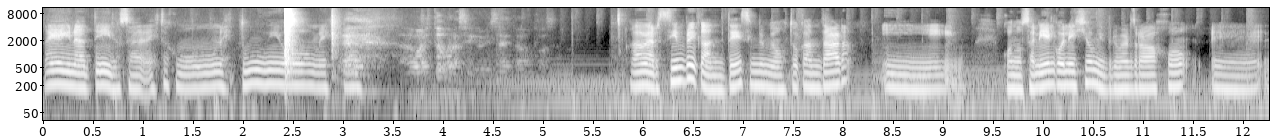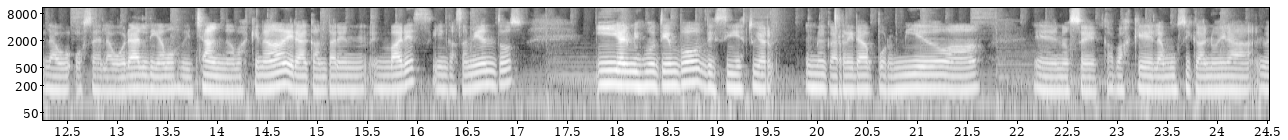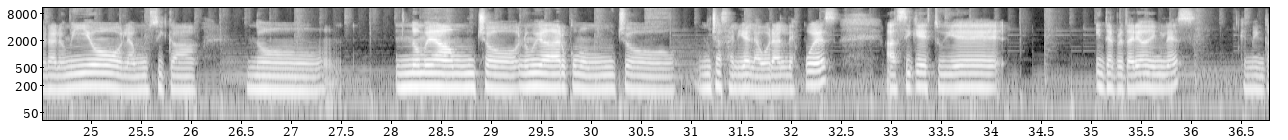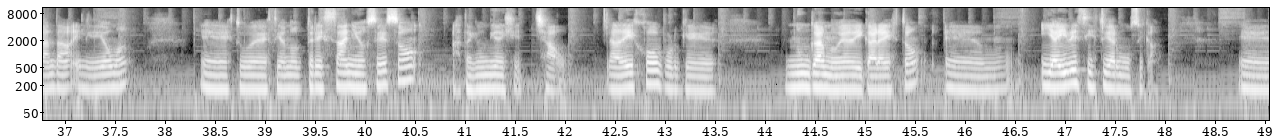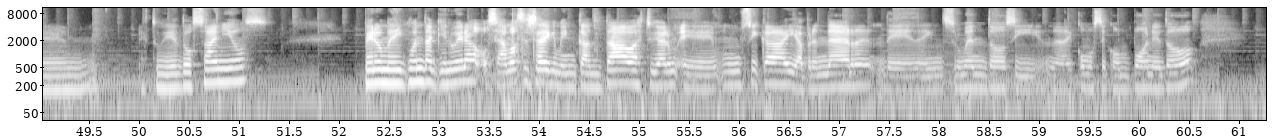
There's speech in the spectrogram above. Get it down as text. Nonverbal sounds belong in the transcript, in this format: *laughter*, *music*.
ahí hay una atril, o sea, esto es como un estudio, mezcla. Hago esto para sincronizar estas dos cosas. A ver, siempre canté, siempre me gustó cantar y cuando salí del colegio, mi primer trabajo, eh, o sea, laboral, digamos, de changa más que nada, era cantar en, en bares y en casamientos. Y al mismo tiempo decidí estudiar una carrera por miedo a, eh, no sé, capaz que la música no era, no era lo mío, o la música no, no me daba mucho, no me iba a dar como mucho, mucha salida laboral después. Así que estudié interpretario de inglés, que me encanta el idioma. Eh, estuve estudiando tres años eso, hasta que un día dije, chao, la dejo porque nunca me voy a dedicar a esto. Eh, y ahí decidí estudiar música. Eh, estudié dos años, pero me di cuenta que no era, o sea, más allá de que me encantaba estudiar eh, música y aprender de, de instrumentos y de cómo se compone todo,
